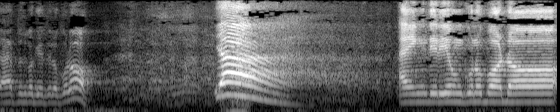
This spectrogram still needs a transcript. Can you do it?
100 bagi 30 ya. aing diriung kuno bodoh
